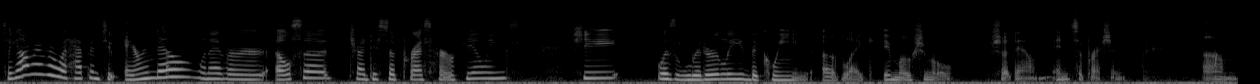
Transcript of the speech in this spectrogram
so y'all remember what happened to Arendelle whenever Elsa tried to suppress her feelings? She was literally the queen of like emotional shutdown and suppression. Um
